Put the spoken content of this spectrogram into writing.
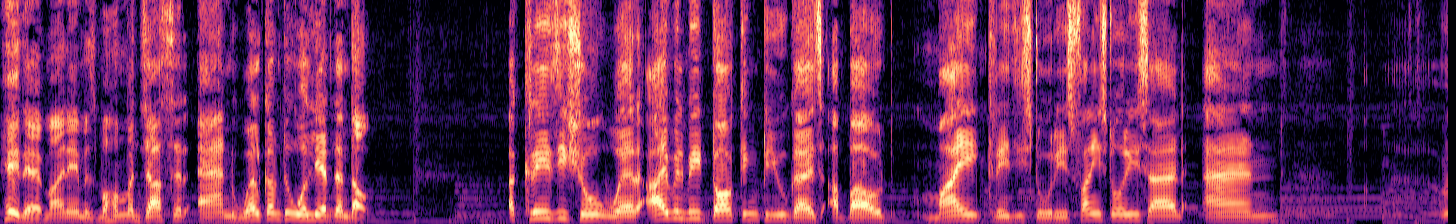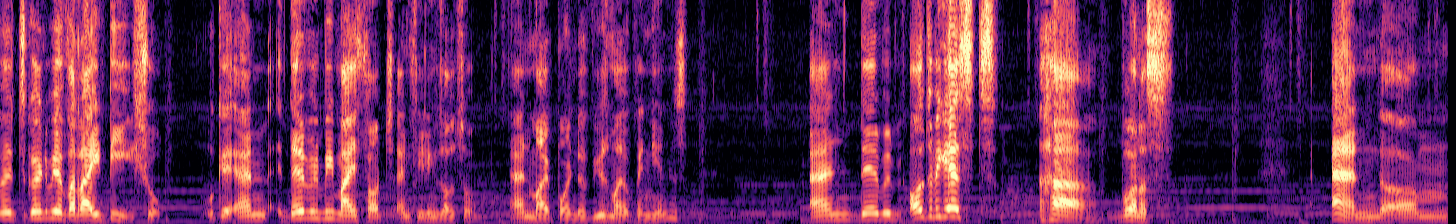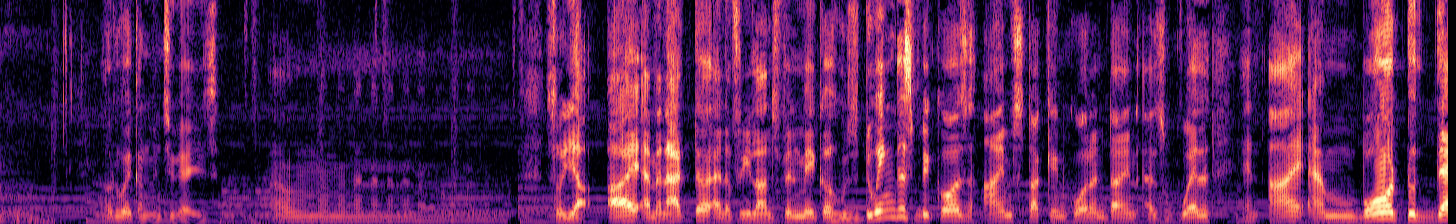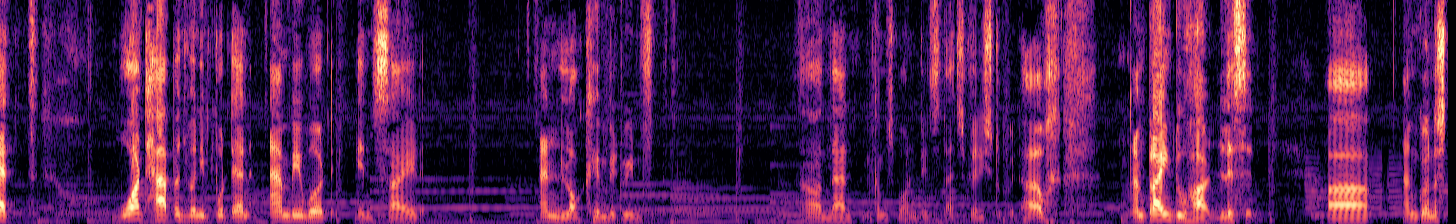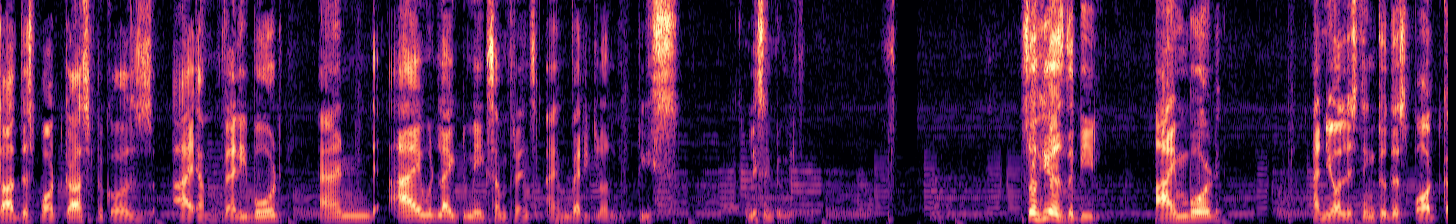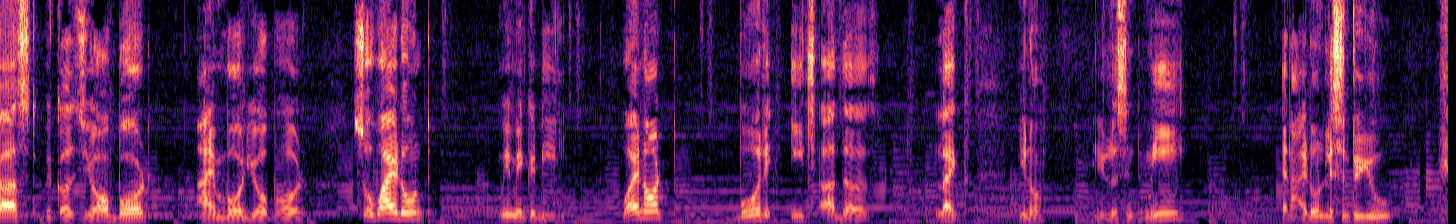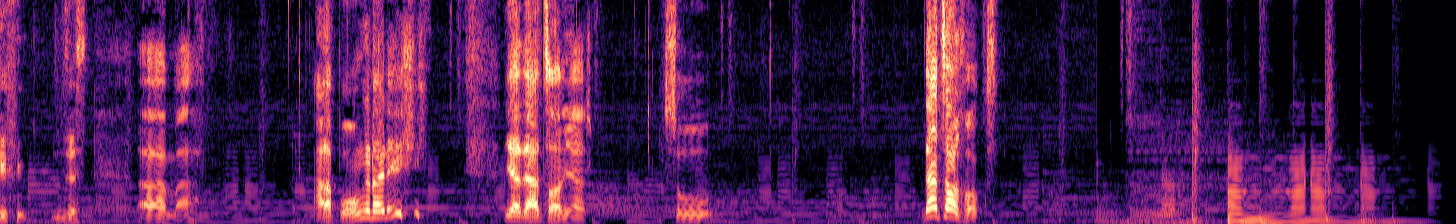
Hey there, my name is Muhammad Jasir and welcome to Holier Than Thou. A crazy show where I will be talking to you guys about my crazy stories, funny stories, sad, and it's going to be a variety show. Okay, and there will be my thoughts and feelings also, and my point of views, my opinions, and there will also be guests. Ha, bonus. And um, how do I convince you guys? Um, mm, mm, mm, so yeah, I am an actor and a freelance filmmaker who's doing this because I'm stuck in quarantine as well, and I am bored to death. What happens when you put an ambivert inside and lock him between? Oh, that becomes bondage. That's very stupid. I'm trying too hard. Listen, uh, I'm going to start this podcast because I am very bored and I would like to make some friends. I am very lonely. Please listen to me. So here's the deal I'm bored, and you're listening to this podcast because you're bored. I'm bored, you're bored. So why don't we make a deal? Why not bore each other? Like, you know, you listen to me, and I don't listen to you. Just, um, uh, அட போங்கடா டே yeah that's all yeah so that's all folks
